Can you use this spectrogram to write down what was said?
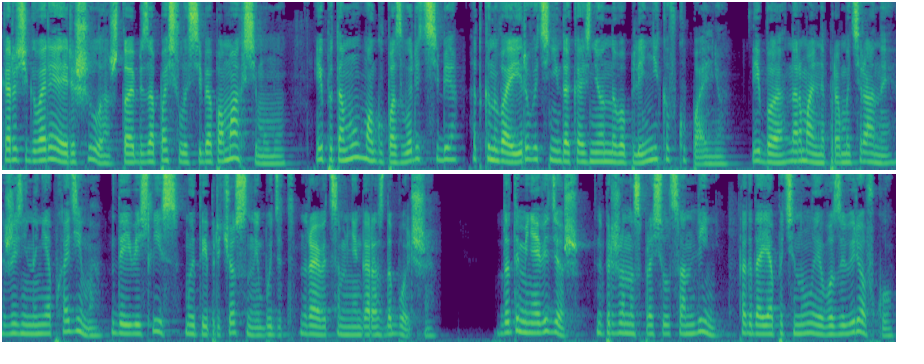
Короче говоря, я решила, что обезопасила себя по максимуму, и потому могу позволить себе отконвоировать недоказненного пленника в купальню. Ибо нормально промыть раны жизненно необходимо, да и весь лис, мытый и причесанный, будет нравиться мне гораздо больше. «Куда ты меня ведешь?» – напряженно спросил Сан Линь, когда я потянула его за веревку,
